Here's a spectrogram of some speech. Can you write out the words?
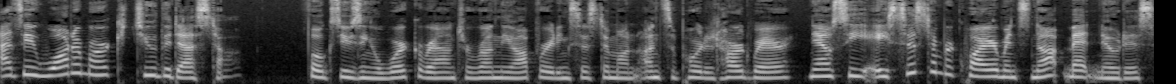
adds a watermark to the desktop. Folks using a workaround to run the operating system on unsupported hardware now see a System Requirements Not Met notice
